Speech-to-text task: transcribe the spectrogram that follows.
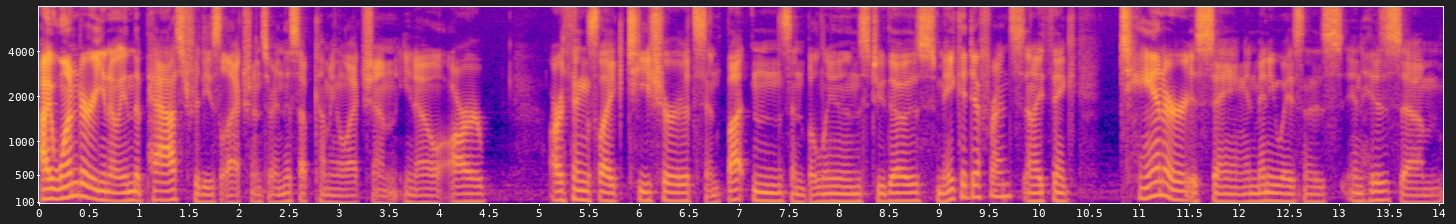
I wonder, you know, in the past for these elections or in this upcoming election, you know, are are things like T-shirts and buttons and balloons. Do those make a difference? And I think Tanner is saying in many ways in his in his um,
